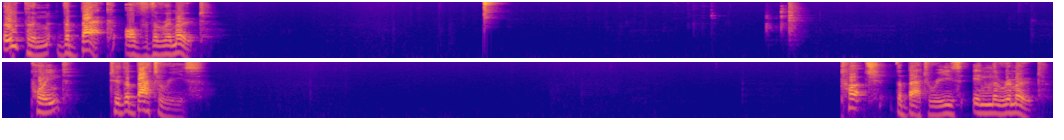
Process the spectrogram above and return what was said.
Open the back of the remote. Point to the batteries. Touch the batteries in the remote.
